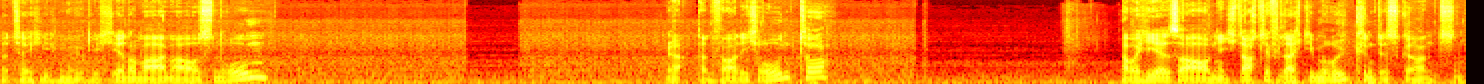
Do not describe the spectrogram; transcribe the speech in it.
tatsächlich möglich. Hier nochmal einmal außen rum. Ja, dann falle ich runter. Aber hier ist er auch nicht. Ich dachte vielleicht im Rücken des Ganzen.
